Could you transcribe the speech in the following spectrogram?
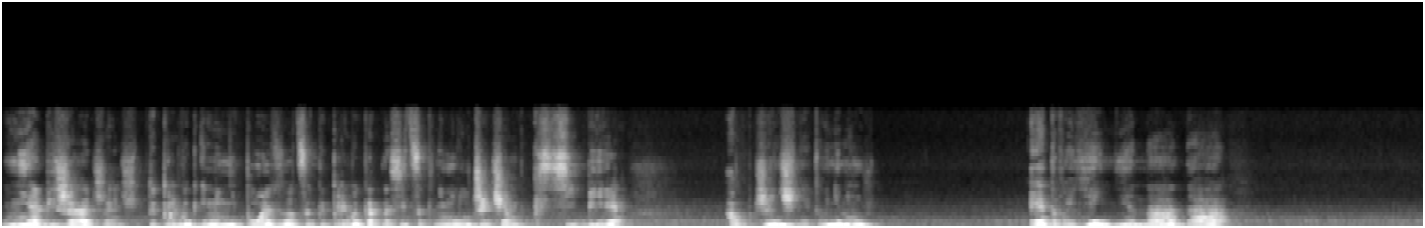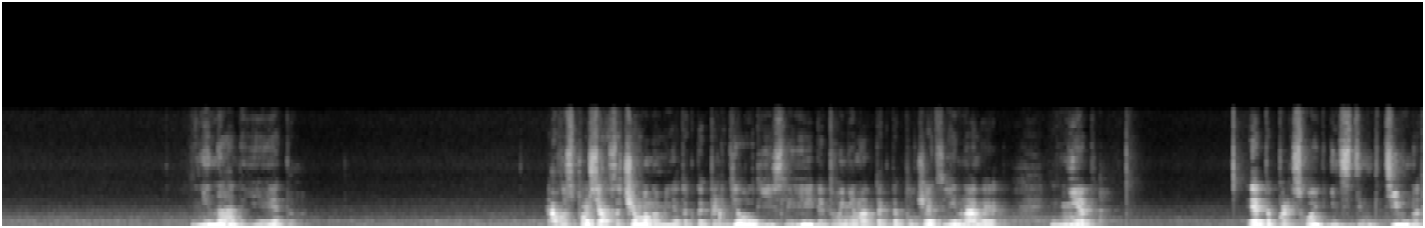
не обижать женщин. Ты привык ими не пользоваться, ты привык относиться к ним лучше, чем к себе. А женщине этого не нужно. Этого ей не надо. Не надо ей этого. А вы спросите, а зачем она меня тогда переделывает, если ей этого не надо? Тогда получается, ей надо это. Нет. Это происходит инстинктивно.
